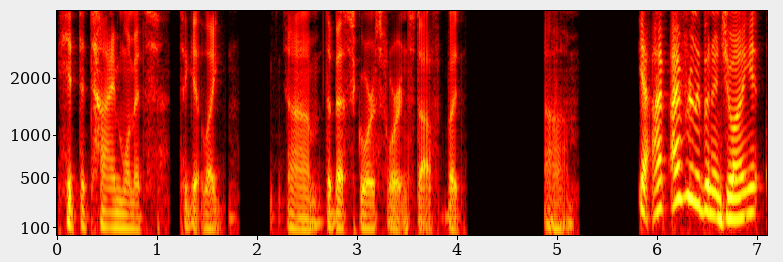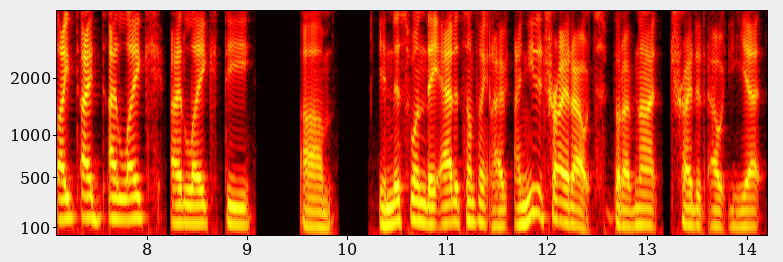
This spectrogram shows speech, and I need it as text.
hit the time limits to get like um the best scores for it and stuff. But um yeah, I've I've really been enjoying it. I I I like I like the um in this one they added something I, I need to try it out, but I've not tried it out yet.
